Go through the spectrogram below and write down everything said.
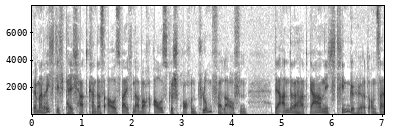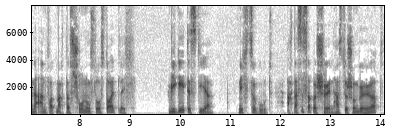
Wenn man richtig Pech hat, kann das Ausweichen aber auch ausgesprochen plump verlaufen. Der andere hat gar nicht hingehört und seine Antwort macht das schonungslos deutlich. Wie geht es dir? Nicht so gut. Ach, das ist aber schön. Hast du schon gehört?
